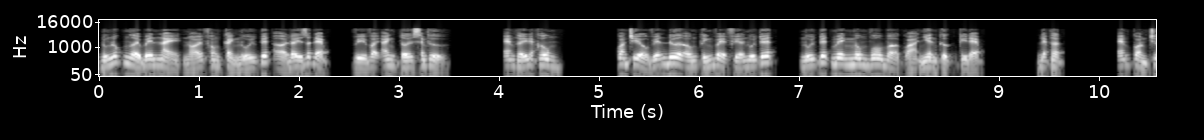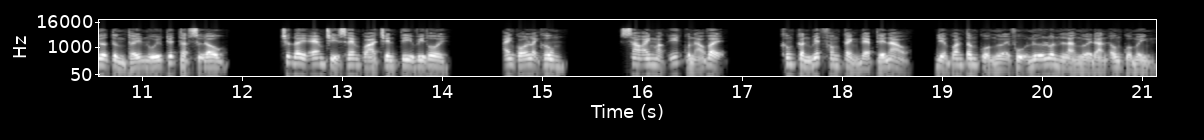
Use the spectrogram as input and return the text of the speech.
đúng lúc người bên này nói phong cảnh núi tuyết ở đây rất đẹp, vì vậy anh tới xem thử. Em thấy đẹp không? Quan triều viễn đưa ống kính về phía núi tuyết núi tuyết mênh mông vô bờ quả nhiên cực kỳ đẹp. Đẹp thật. Em còn chưa từng thấy núi tuyết thật sự đâu. Trước đây em chỉ xem qua trên tv thôi. Anh có lạnh không? Sao anh mặc ít quần áo vậy? Không cần biết phong cảnh đẹp thế nào, điểm quan tâm của người phụ nữ luôn là người đàn ông của mình.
